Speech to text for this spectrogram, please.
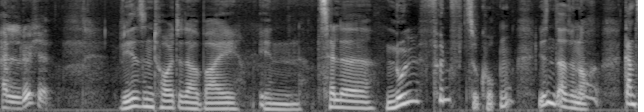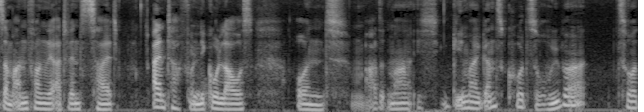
Hallöchen. Wir sind heute dabei, in Zelle 05 zu gucken. Wir sind also noch ganz am Anfang der Adventszeit. Ein Tag von Nikolaus. Und wartet mal, ich gehe mal ganz kurz rüber zur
